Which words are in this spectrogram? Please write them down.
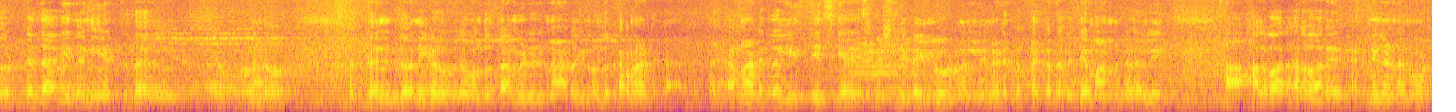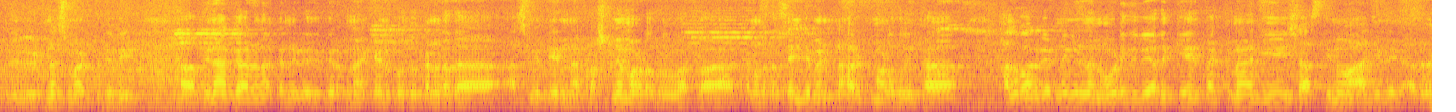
ದೊಡ್ಡದಾಗಿ ಧ್ವನಿ ಎತ್ತದ ಒಂದು ಧ್ವನಿ, ಧ್ವನಿಗಳು ಅಂದರೆ ಒಂದು ತಮಿಳುನಾಡು, ಇನ್ನೊಂದು ಕರ್ನಾಟಕ. ಕರ್ನಾಟಕದಲ್ಲಿ ಇತ್ತೀಚೆಗೆ ಎಸ್ಪೆಷಲಿ ಬೆಂಗಳೂರಿನಲ್ಲಿ ನಡೀತಿರ್ತಕ್ಕಂಥ ವಿದ್ಯಮಾನಗಳಲ್ಲಿ ಹಲವಾರು ಹಲವಾರು ಘಟನೆಗಳನ್ನ ನೋಡ್ತಿದ್ದೀವಿ ವಿಟ್ನೆಸ್ ಮಾಡ್ತಿದ್ದೀವಿ ವಿನಾಕಾರಣ ಕನ್ನಡಿಗರನ್ನ ಕೇಳ್ಬೋದು ಕನ್ನಡದ ಅಸ್ಮಿತೆಯನ್ನು ಪ್ರಶ್ನೆ ಮಾಡೋದು ಅಥವಾ ಕನ್ನಡದ ಸೆಂಟಿಮೆಂಟ್ನ ಹರ್ಟ್ ಮಾಡೋದು ಇಂತಹ ಹಲವಾರು ಘಟನೆಗಳನ್ನ ನೋಡಿದ್ದೀವಿ ಅದಕ್ಕೆ ತಕ್ಕನಾಗಿ ಶಾಸ್ತಿನೂ ಆಗಿದೆ. ಅದರ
